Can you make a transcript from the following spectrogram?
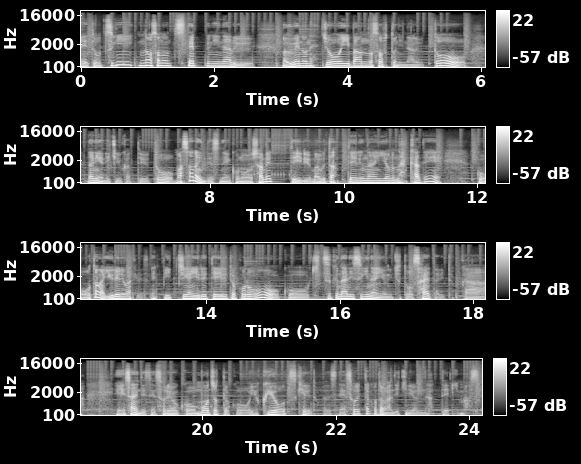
えっ、ー、と、次のそのステップになる、まあ、上のね、上位版のソフトになると、何ができるかっていうと、まあ、さらにですね、この喋っている、まあ、歌っている内容の中で、こう、音が揺れるわけですね。ピッチが揺れているところを、こう、きつくなりすぎないようにちょっと抑えたりとか、えー、さらにですね、それをこう、もうちょっとこう、抑揚をつけるとかですね、そういったことができるようになっています。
